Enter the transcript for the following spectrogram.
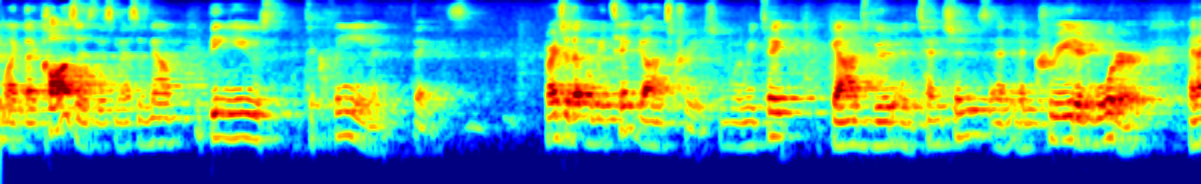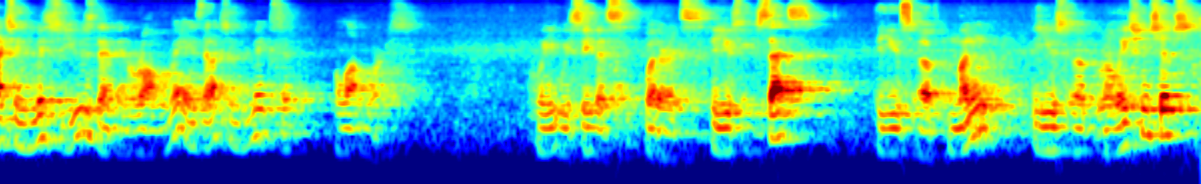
like that causes this mess, is now being used to clean things. Right, so that when we take God's creation, when we take God's good intentions and, and created order and actually misuse them in wrong ways, that actually makes it a lot worse. We, we see this whether it's the use of sex, the use of money, the use of relationships.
